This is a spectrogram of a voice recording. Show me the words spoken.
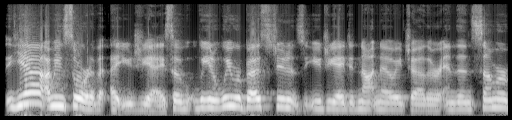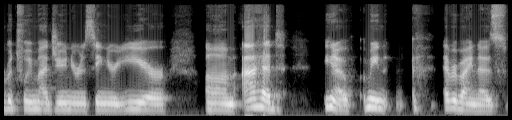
Yeah, I mean, sort of at UGA. So, you know, we were both students at UGA, did not know each other. And then summer between my junior and senior year, um, I had you know, I mean, everybody knows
